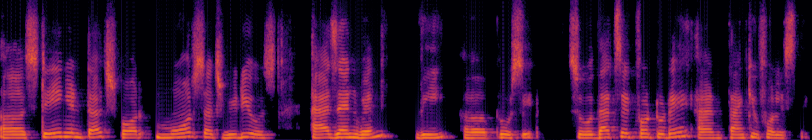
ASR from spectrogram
uh, staying in touch for more such videos as and when we uh, proceed. So that's it for today and thank you for listening.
